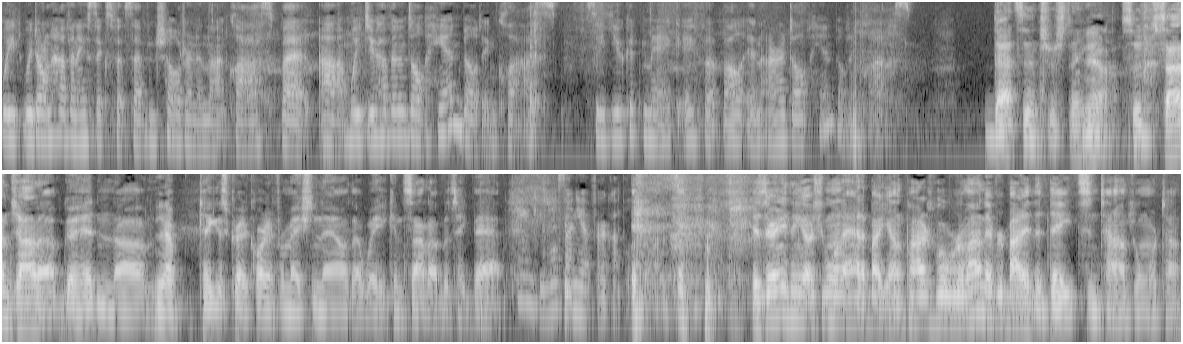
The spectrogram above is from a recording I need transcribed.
we we don't have any six foot seven children in that class, but um, we do have an adult hand building class. So you could make a football in our adult hand building class. That's interesting. Yeah. So sign John up. Go ahead and um, Yeah. take his credit card information now. That way he can sign up to take that. Thank you. We'll sign you up for a couple of ones. Is there anything else you want to add about Young Potters? We'll remind everybody the dates and times one more time.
